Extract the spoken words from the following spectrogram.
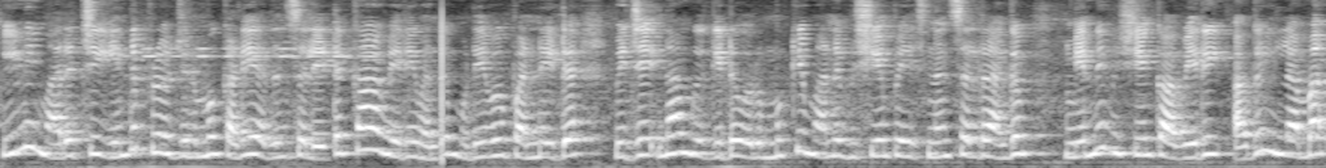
இனி மறைச்சு எந்த பிரயோஜனமும் கிடையாதுன்னு சொல்லிட்டு காவேரி வந்து முடிவு பண்ணிட்டு விஜய் நான் உங்ககிட்ட ஒரு முக்கியமான விஷயம் பேசணும்னு சொல்கிறாங்க என்ன விஷயம் காவேரி? அதுவும் இல்லாமல்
